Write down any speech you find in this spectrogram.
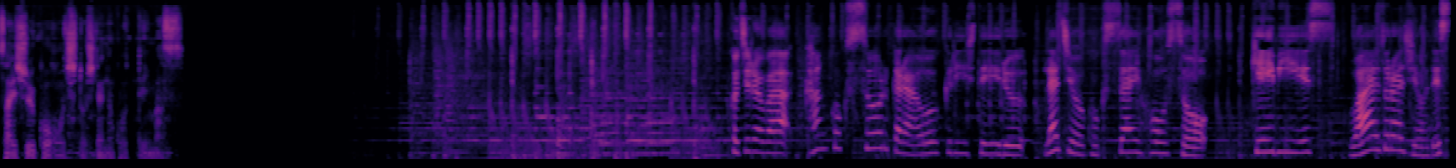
最終候補地として残っています。こちらは韓国ソウルからお送りしているラジオ国際放送 KBS ワールドラジオです。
